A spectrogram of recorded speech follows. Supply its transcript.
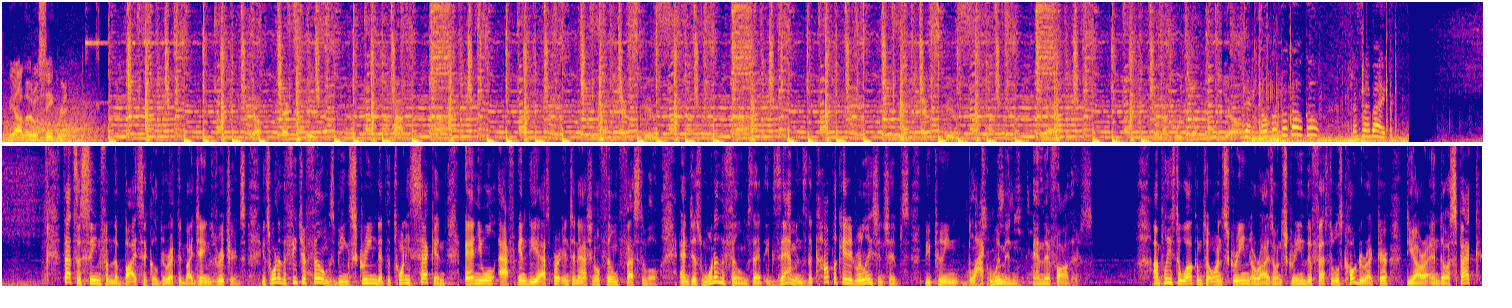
Will be our little secret. That's a scene from The Bicycle, directed by James Richards. It's one of the feature films being screened at the 22nd Annual African Diaspora International Film Festival, and just one of the films that examines the complicated relationships between black women and their fathers. I'm pleased to welcome to On Screen, Arise On Screen, the festival's co-director, Diarah N'Daw-Spech.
